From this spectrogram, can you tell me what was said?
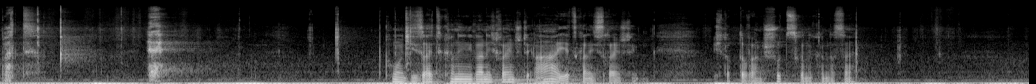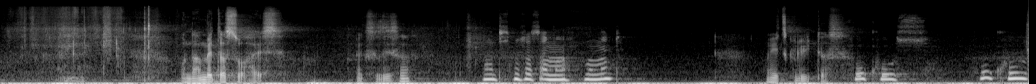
Was? Hä? Guck mal, die Seite kann ich gar nicht reinstecken. Ah, jetzt kann ich es reinstecken. Ich glaube, da war ein Schutz drin, kann das sein? Und dann wird das so heiß. Merkst du, siehst du? Warte, ich muss das einmal. Moment. Und jetzt glüht das. Fokus. Fokus.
